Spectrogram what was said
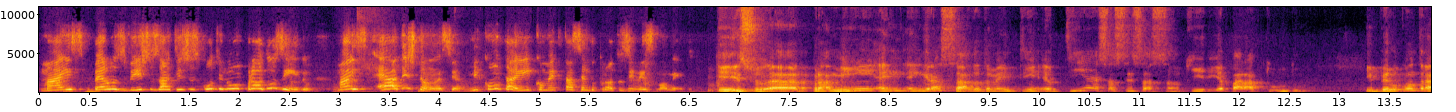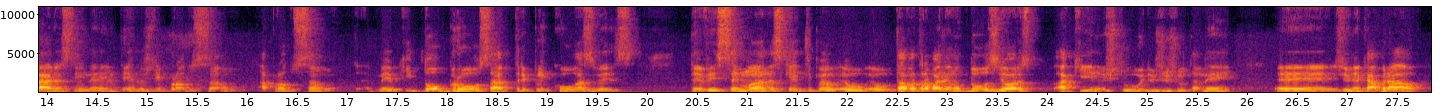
Mas, pelos vistos, os artistas continuam produzindo. Mas é a distância. Me conta aí como é que está sendo produzido nesse momento. Isso. Uh, é, Para mim é, é, engraçado. Eu também tinha, eu tinha essa sensação que iria parar tudo. E pelo contrário, assim, né? Em termos de produção, a produção meio que dobrou, sabe? Triplicou às vezes. Teve semanas que, tipo, eu, eu, eu tava trabalhando 12 horas aqui no estúdio, Juju também, é, Júlia Cabral.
